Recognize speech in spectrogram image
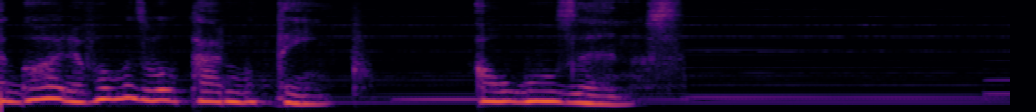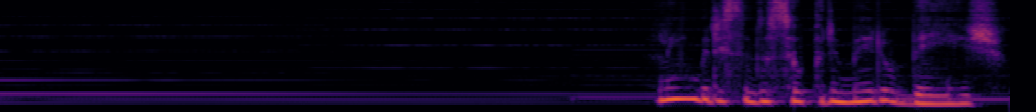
Agora vamos voltar no tempo, alguns anos. Lembre-se do seu primeiro beijo.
